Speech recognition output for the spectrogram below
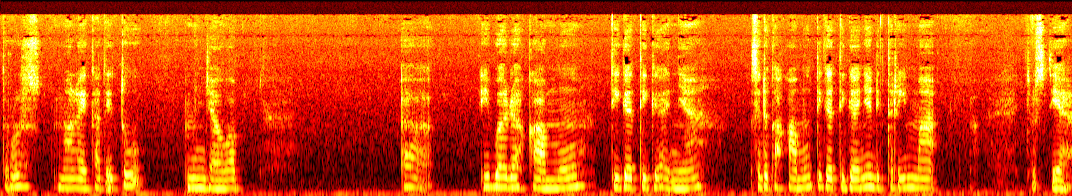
Terus malaikat itu menjawab uh, ibadah kamu tiga-tiganya sedekah kamu tiga-tiganya diterima. Terus dia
